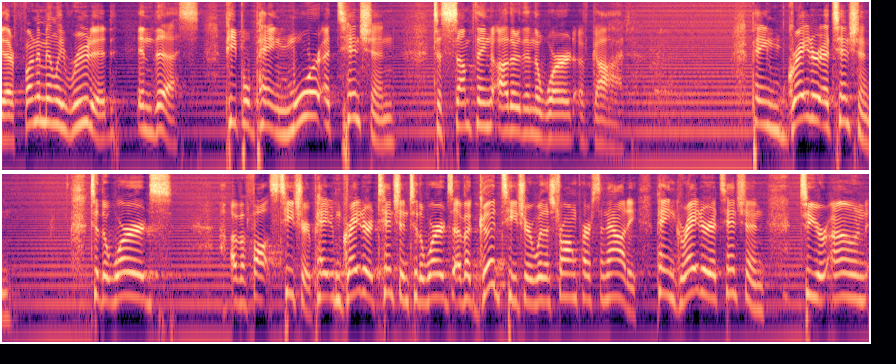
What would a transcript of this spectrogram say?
that are fundamentally rooted in this people paying more attention to something other than the Word of God, paying greater attention to the words of a false teacher, paying greater attention to the words of a good teacher with a strong personality, paying greater attention to your own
